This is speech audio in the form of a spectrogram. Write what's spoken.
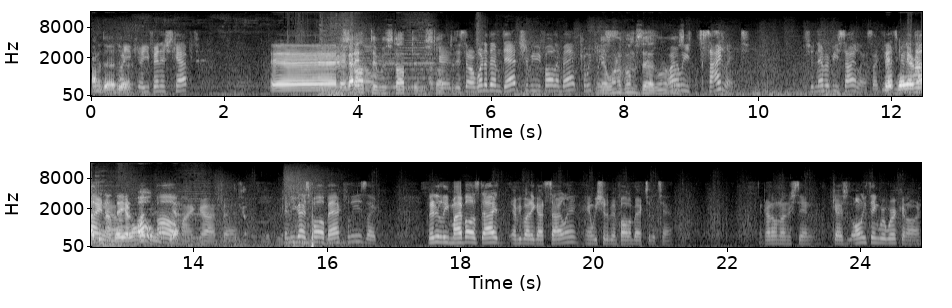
I'm dead. Are Yeah. you, are you finished, Capped? Uh, We got it. stopped it. We stopped it. We Okay, stopped it. is, are one of them dead? Should we be falling back? Can we please? Yeah, one of them's dead. One of Why are them's. we silent? Should never be silenced. Like that's they gonna die now. They are Oh. Oh yeah. my god, Fat. Can you guys fall back, please? Like, literally, my balls died. Everybody got silent, and we should have been falling back to the tent. Like, I don't understand, guys. The only thing we're working on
